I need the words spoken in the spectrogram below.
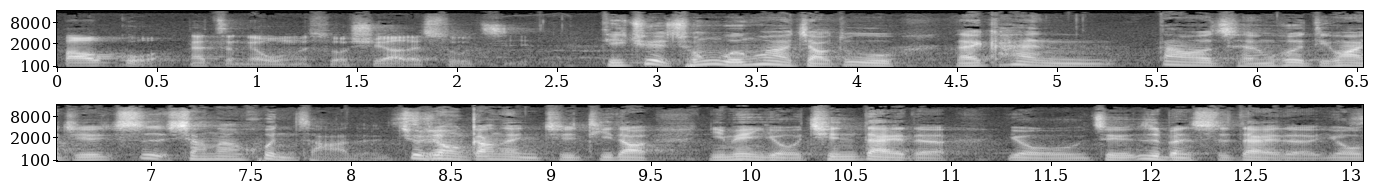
包裹那整个我们所需要的书籍。的确，从文化角度来看。大稻城或者迪化街是相当混杂的，就像我刚才你其实提到，里面有清代的，有这个日本时代的，有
